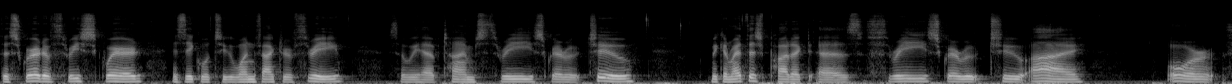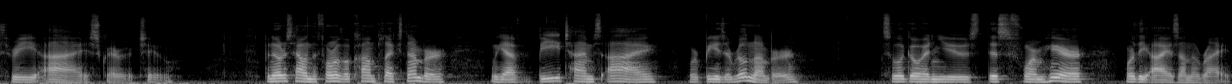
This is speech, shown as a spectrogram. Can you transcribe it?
the square root of 3 squared is equal to 1 factor of 3. So we have times 3 square root 2. We can write this product as 3 square root 2i or 3i square root 2. But notice how in the form of a complex number, we have b times i, where b is a real number. So we'll go ahead and use this form here, where the i is on the right.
